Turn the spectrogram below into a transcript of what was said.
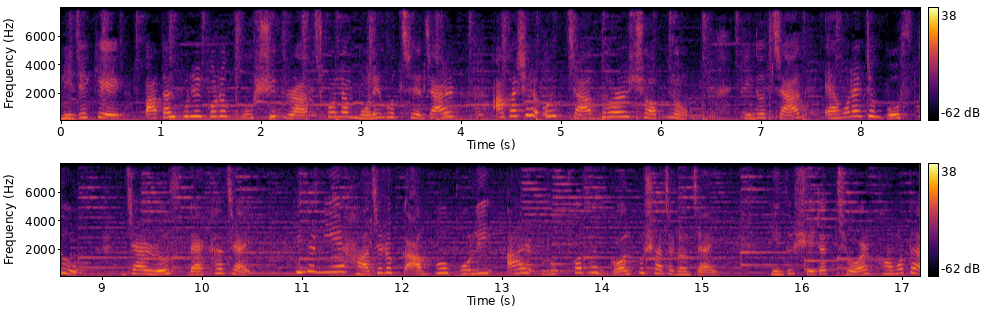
নিজেকে পাতালপুরের কোনো কুৎসিত রাজকন্যা মনে হচ্ছে যার আকাশের ওই চাঁদ ধরার স্বপ্ন। কিন্তু চাঁদ এমন একটা বস্তু যার রোজ দেখা যায়, কিন্তু নিয়ে হাজারো কাব্য, কলি আর রূপকথার গল্প সাজানো যায়। কিন্তু সেটা ছোঁয়ার ক্ষমতা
